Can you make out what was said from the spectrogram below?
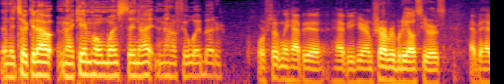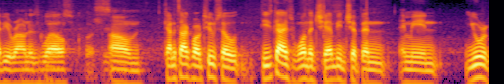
Then they took it out and I came home Wednesday night and now I feel way better. We're certainly happy to have you here. I'm sure everybody else here is happy to have you around as well. Of Um, kind of talk about too. So these guys won the championship, and I mean, you were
